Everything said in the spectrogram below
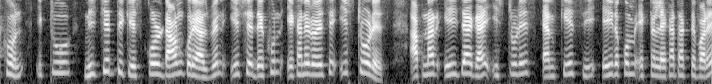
এখন একটু নিচের দিকে স্ক্রল ডাউন করে আসবেন। এসে দেখুন এখানে রয়েছে স্টোরেজ আপনার এই জায়গায় স্টোরেজ অ্যান্ড কেসি এইরকম একটা লেখা থাকতে পারে।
